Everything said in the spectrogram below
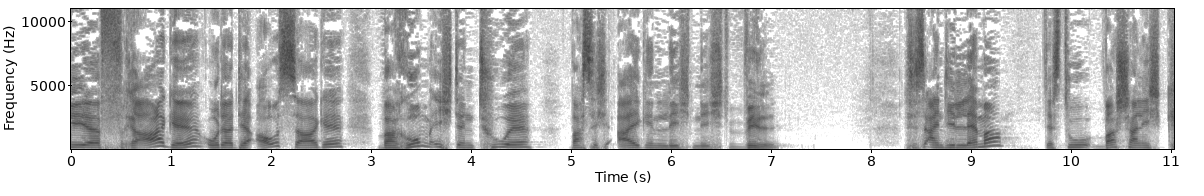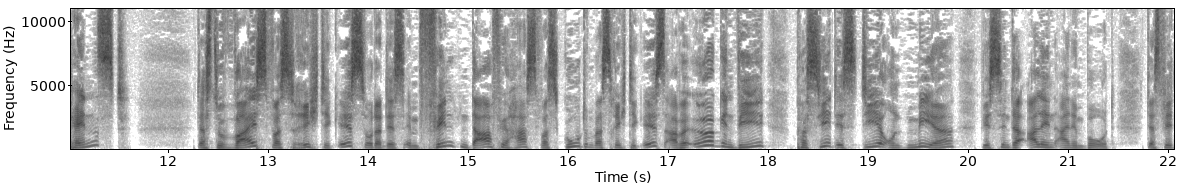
der Frage oder der Aussage, warum ich denn tue, was ich eigentlich nicht will. Es ist ein Dilemma, das du wahrscheinlich kennst, dass du weißt, was richtig ist oder das Empfinden dafür hast, was gut und was richtig ist, aber irgendwie passiert es dir und mir, wir sind da alle in einem Boot, dass wir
